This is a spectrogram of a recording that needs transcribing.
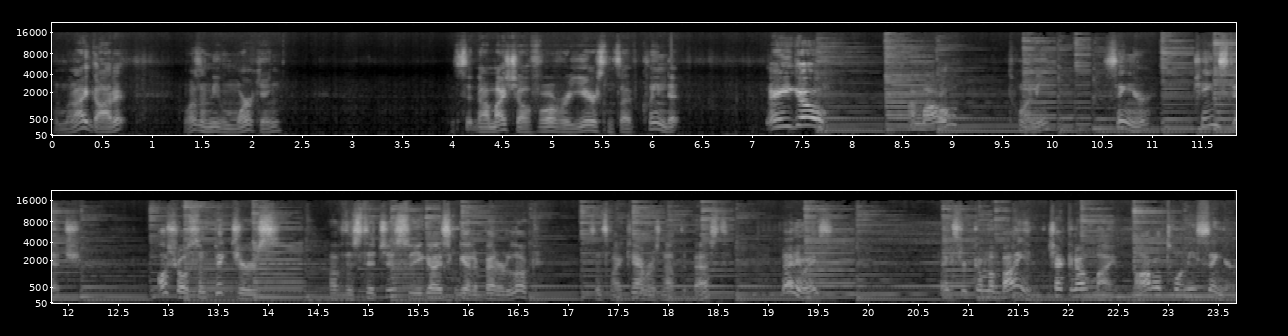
and when I got it, it wasn't even working. It's sitting on my shelf for over a year since I've cleaned it. There you go! My Model 20 Singer Chain Stitch. I'll show some pictures of the stitches so you guys can get a better look since my camera's not the best. But anyways, thanks for coming by and checking out my Model 20 Singer.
